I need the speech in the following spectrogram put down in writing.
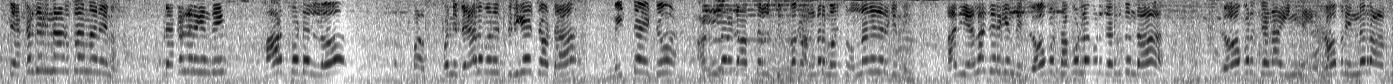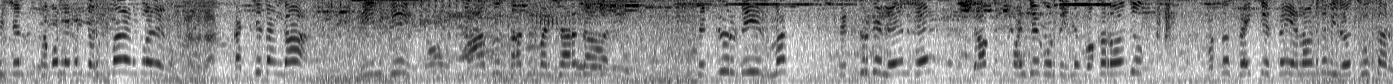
ఇప్పుడు ఎక్కడ జరిగింది అడుగుతున్నా నేను. ఇప్పుడు ఎక్కడ జరిగింది? హాస్పిటల్లో కొన్ని వేల మంది తిరిగే చోట మిడ్ నైట్ అందరు డాక్టర్లు చుట్టుపక్కల అందరు మనుషులు ఉండగా జరిగింది. అది ఎలా జరిగింది? లోపల సపోర్ట్ లేకుండా జరుగుతుందా? లోపల జన ఇన్ని లోపల ఇన్నర్ అఫీషియల్స్ సపోర్ట్ లేకుండా జరుగుతుందని అనుకోలేను ఖచ్చితంగా దీనికి మాకు శాశ్వత పరిష్కారం కావాలి. Security is must. సెక్యూరిటీ లేనిదే డాక్టర్స్ పనిచేయకూడదు ఇది ఒక రోజు మొత్తం స్ట్రైక్ చేస్తే ఎలా ఉంటుందో మీరు రోజు చూస్తారు.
